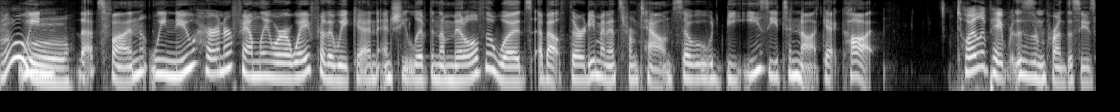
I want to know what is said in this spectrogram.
Ooh. We that's fun. We knew her and her family were away for the weekend and she lived in the middle of the woods about 30 minutes from town, so it would be easy to not get caught. Toilet paper, this is in parentheses.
